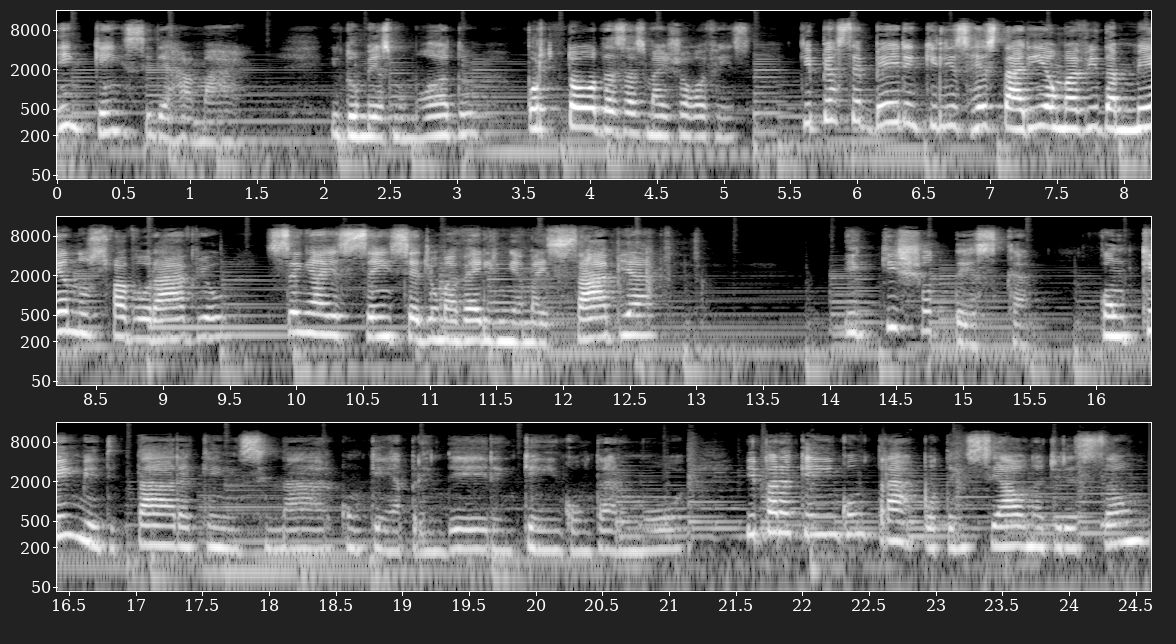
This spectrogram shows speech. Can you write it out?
em quem se derramar. E do mesmo modo, por todas as mais jovens que perceberem que lhes restaria uma vida menos favorável sem a essência de uma velhinha mais sábia e quixotesca, com quem meditar, a quem ensinar, com quem aprender, em quem encontrar humor e para quem encontrar potencial na direção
